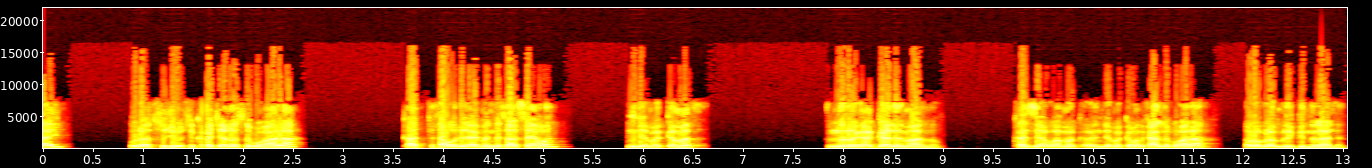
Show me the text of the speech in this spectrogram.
ላይ ሁለት ስጁዶችን ከጨረስን በኋላ ቀጥታ ወደ ላይ መነሳት ሳይሆን እንደመቀመጥ እንረጋጋለን ማለት ነው። ከዚያ እንደመቀመጥ ካለ በኋላ ቶሎ ብለን ብድግ እንላለን።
